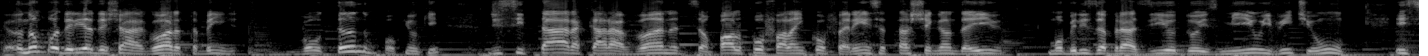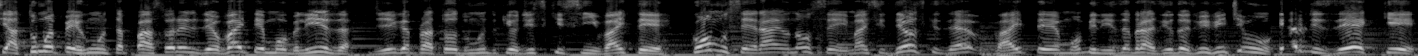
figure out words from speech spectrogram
Eu não poderia deixar agora também, voltando um pouquinho aqui, de citar a caravana de São Paulo, por falar em conferência, está chegando aí, Mobiliza Brasil 2021. E se a turma pergunta, pastor Eliseu, vai ter Mobiliza? Diga para todo mundo que eu disse que sim, vai ter. Como será, eu não sei, mas se Deus quiser, vai ter Mobiliza Brasil 2021. Quero dizer que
